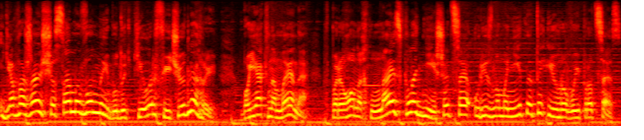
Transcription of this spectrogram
я вважаю, що саме вони будуть кілер фічою для гри. Бо, як на мене, в перегонах найскладніше це урізноманітнити ігровий процес.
